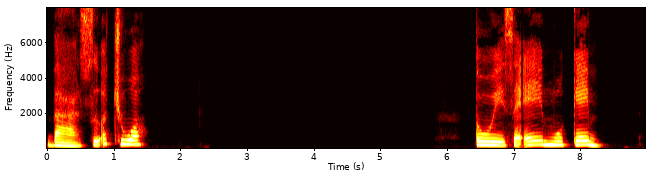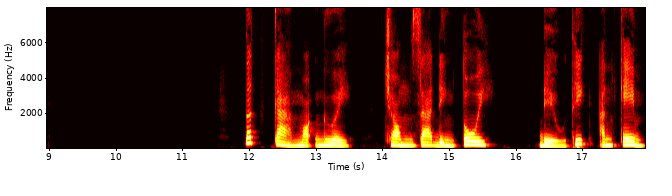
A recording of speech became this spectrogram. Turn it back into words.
và sữa chua. Tôi sẽ mua kem. Tất cả mọi người trong gia đình tôi đều thích ăn kem.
